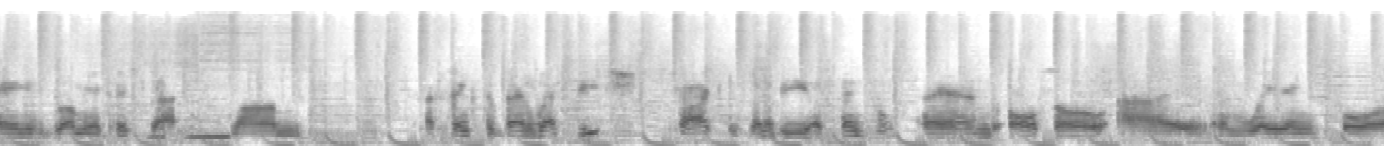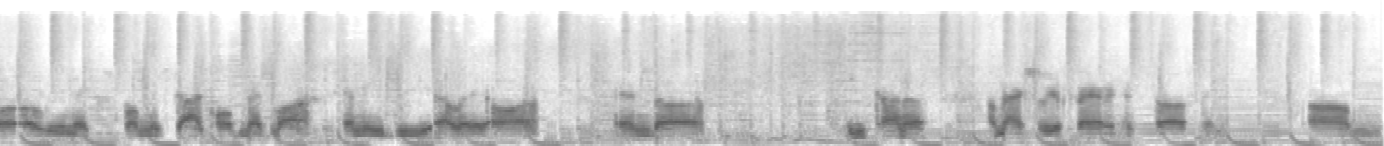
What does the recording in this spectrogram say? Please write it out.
Amy Blow Me a Kiss track. Um, I think the Ben Westbeach track is going to be single, and also I am waiting for a remix from this guy called Medlar, M-E-D-L-A-R, and uh, he's kind of, I'm actually a fan of his stuff, and um,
